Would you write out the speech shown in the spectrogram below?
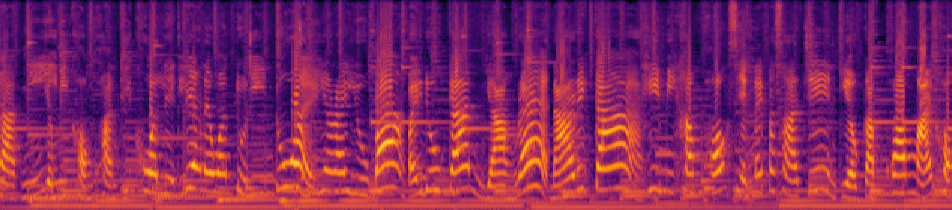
จากนี้ยังมีของขวัญที่ควรหลีกเลี่ยงในวันตรุษจีนด้วย มีอะไรอยู่บ้าง ไปดูกัน อย่างแรก นาฬิกา ที่มีคำพ้องเสียงในภาษาจีน เกี่ยวกับความหมายของ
